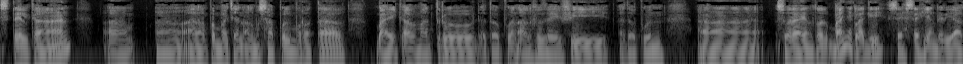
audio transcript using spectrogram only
setelkan uh, uh, pembacaan Al-Mushaful Muratal baik Al-Matrud ataupun Al-Huzaifi ataupun uh, surah yang banyak lagi seh-seh yang dari uh,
